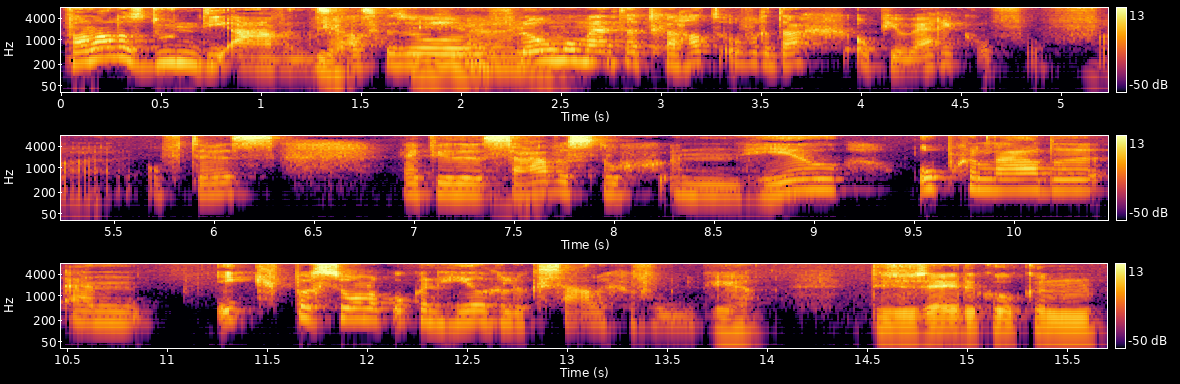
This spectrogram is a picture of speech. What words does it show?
van alles doen die avond. Ja. Als je zo Ja, een ja. flow-moment hebt gehad overdag op je werk of, of, eh, of thuis, heb je s'avonds nog een heel opgeladen en ik persoonlijk ook een heel gelukzalig gevoel. Ja. Het is dus eigenlijk ook een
